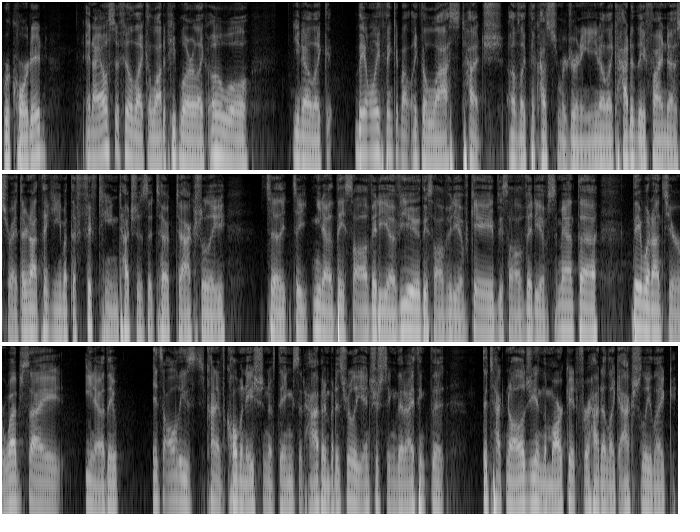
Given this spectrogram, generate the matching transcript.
recorded. And I also feel like a lot of people are like, oh well, you know, like they only think about like the last touch of like the customer journey you know like how did they find us right? They're not thinking about the 15 touches it took to actually to, to you know they saw a video of you they saw a video of gabe they saw a video of samantha they went onto your website you know they it's all these kind of culmination of things that happen but it's really interesting that i think that the technology and the market for how to like actually like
